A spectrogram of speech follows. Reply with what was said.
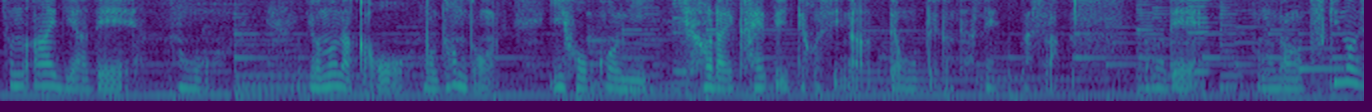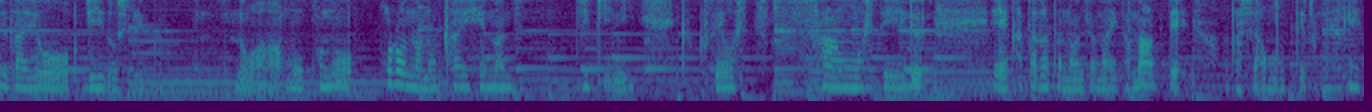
そのアイデアでもう世の中をもうどんどんいい方向に将来変えていってほしいなって思ってるんですね私は。なのでもう次の時代をリードしていくのはもうこのコロナの大変な時期に学生をさんをしている方々なんじゃないかなって私は思ってるんですね。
